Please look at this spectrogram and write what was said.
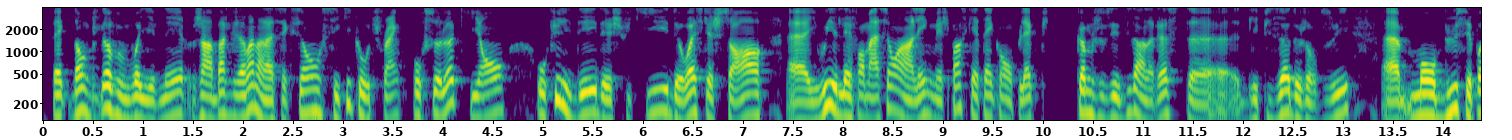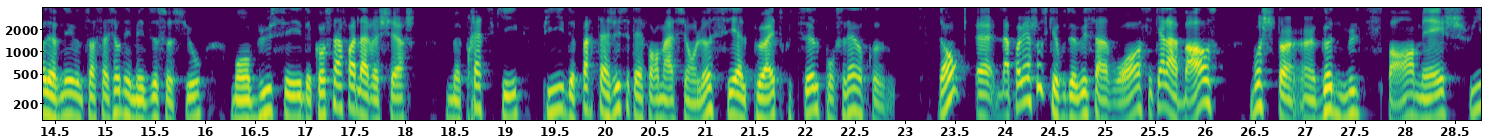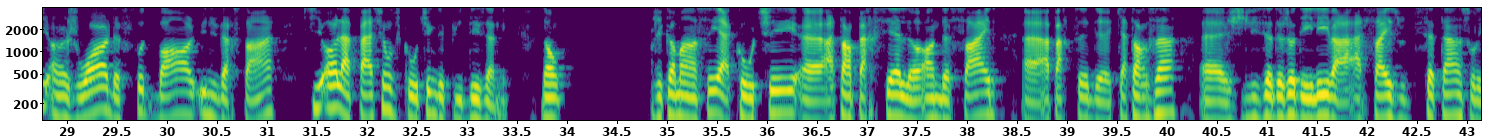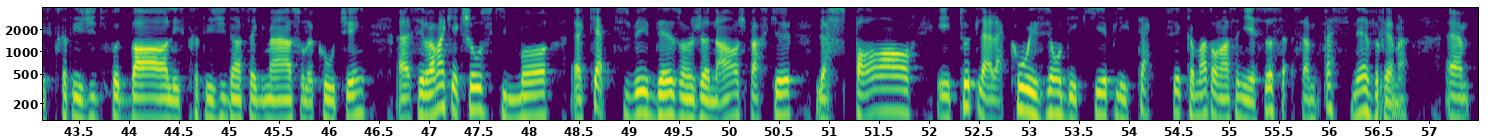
Fait donc là, vous me voyez venir, j'embarque vraiment dans la section c'est qui Coach Frank? Pour ceux-là qui ont aucune idée de je suis qui, de où est-ce que je sors. Euh, oui, il y a de l'information en ligne, mais je pense qu'elle est incomplète. Puis comme je vous ai dit dans le reste euh, de l'épisode aujourd'hui, euh, mon but c'est pas de devenir une sensation des médias sociaux. Mon but c'est de continuer à faire de la recherche, me pratiquer, puis de partager cette information-là si elle peut être utile pour certains d'entre vous. Donc, la première chose que vous devez savoir, c'est qu'à la base, moi, je suis un, gars de multisport, mais je suis un joueur de football universitaire qui a la passion du coaching depuis des années. Donc, j'ai commencé à coacher euh, à temps partiel on the side euh, à partir de 14 ans. Euh, je lisais déjà des livres à, 16 ou 17 ans sur les stratégies de football, les stratégies d'enseignement, sur le coaching. c'est vraiment quelque chose qui m'a captivé dès un jeune âge parce que le sport et toute la, cohésion d'équipe, les tactiques, comment on enseignait ça, ça me fascinait vraiment.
